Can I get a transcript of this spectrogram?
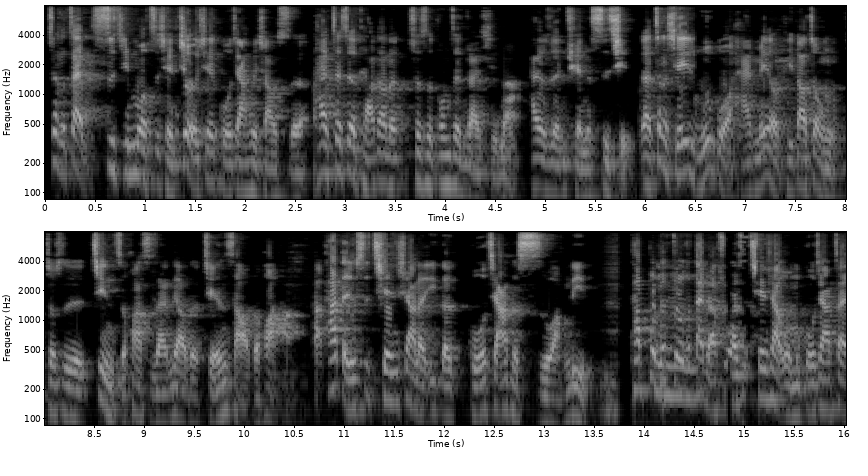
这个在世纪末之前就有一些国家会消失了。还有这次调到的就是公正转型嘛，还有人权的事情。那这个协议如果还没有提到这种就是禁止化石燃料的减少的话，它它等于是签下了一个国家的死亡令，他不能做个代表出来是签下我们国家在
